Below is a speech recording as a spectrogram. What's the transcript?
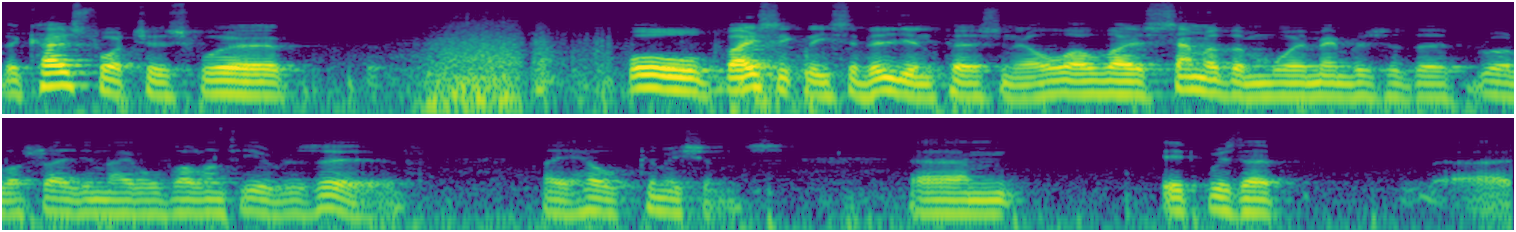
the coast watchers were all basically civilian personnel, although some of them were members of the Royal Australian Naval Volunteer Reserve. They held commissions. Um, it was a, uh,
